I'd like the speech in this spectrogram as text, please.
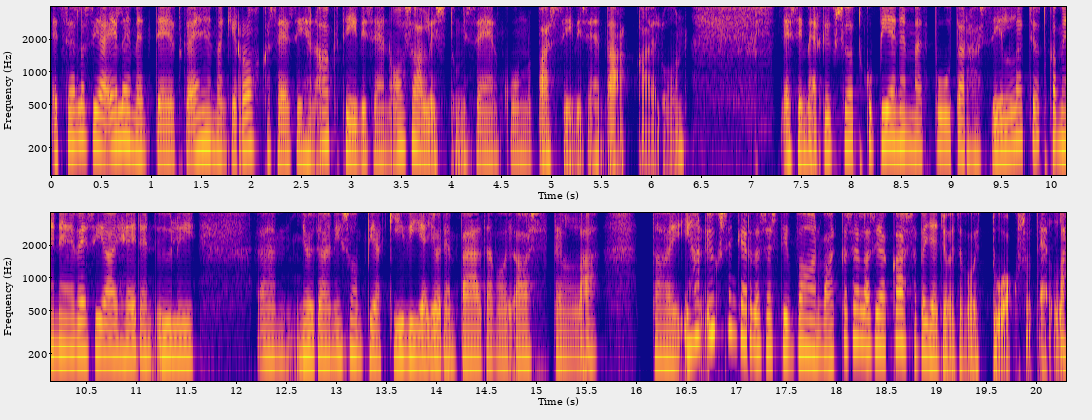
että sellaisia elementtejä, jotka enemmänkin rohkaisee siihen aktiiviseen osallistumiseen kuin passiiviseen tarkkailuun. Esimerkiksi jotkut pienemmät puutarhasillat, jotka menee vesiaiheiden yli, joitain isompia kiviä, joiden päältä voi astella, tai ihan yksinkertaisesti vaan vaikka sellaisia kasveja, joita voit tuoksutella.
